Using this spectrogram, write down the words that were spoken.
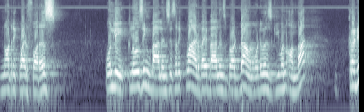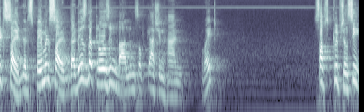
not required for us only closing balance is required by balance brought down. Whatever is given on the credit side that is payment side that is the closing balance of cash in hand right? Subscription. See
